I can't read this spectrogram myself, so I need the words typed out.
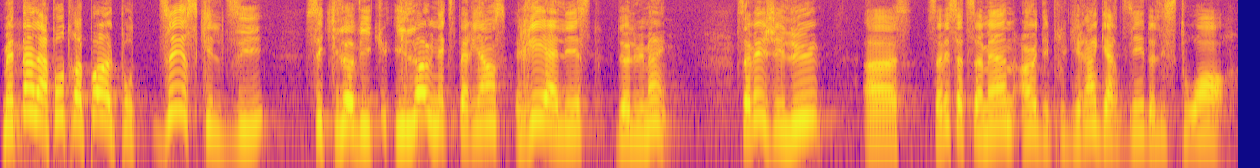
Maintenant, l'apôtre Paul, pour dire ce qu'il dit, c'est qu'il a vécu, il a une expérience réaliste de lui-même. Vous savez, j'ai lu, euh, vous savez, cette semaine, un des plus grands gardiens de l'histoire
